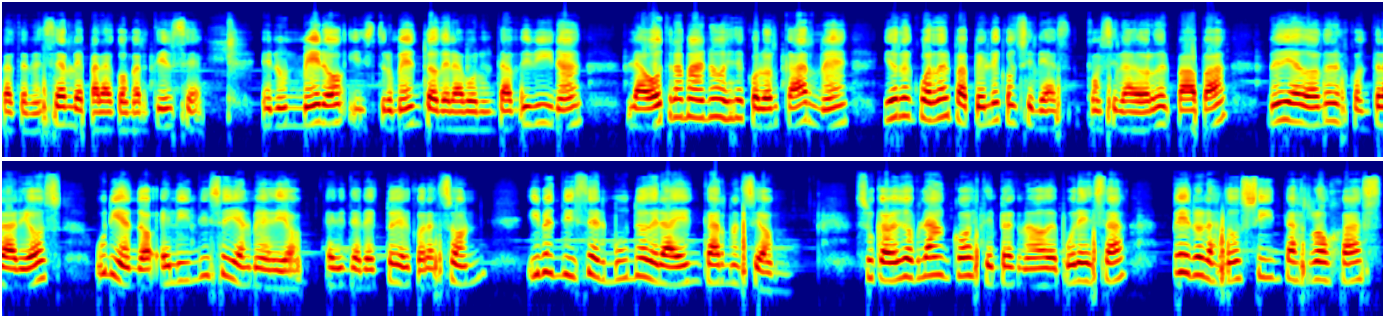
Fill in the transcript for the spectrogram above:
pertenecerle para convertirse en un mero instrumento de la voluntad divina, la otra mano es de color carne y recuerda el papel de conciliador del Papa, mediador de los contrarios, uniendo el índice y el medio, el intelecto y el corazón, y bendice el mundo de la encarnación. Su cabello blanco está impregnado de pureza, pero las dos cintas rojas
